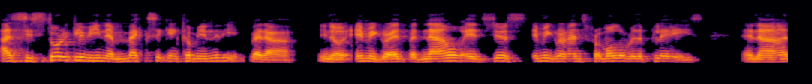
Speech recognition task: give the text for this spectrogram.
Has historically been a Mexican community, but uh, you know, immigrant, but now it's just immigrants from all over the place. And uh,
